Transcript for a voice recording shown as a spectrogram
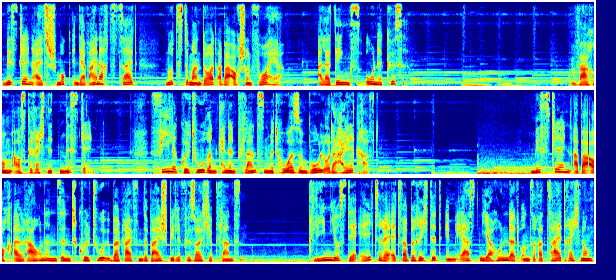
Misteln als Schmuck in der Weihnachtszeit nutzte man dort aber auch schon vorher, allerdings ohne Küsse. Warum ausgerechnet Misteln? Viele Kulturen kennen Pflanzen mit hoher Symbol- oder Heilkraft. Misteln, aber auch Alraunen sind kulturübergreifende Beispiele für solche Pflanzen. Plinius der Ältere etwa berichtet im ersten Jahrhundert unserer Zeitrechnung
